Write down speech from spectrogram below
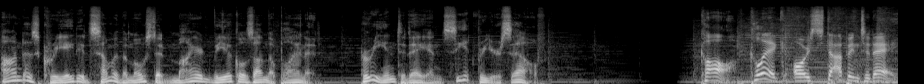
Honda's created some of the most admired vehicles on the planet. Hurry in today and see it for yourself. Call, click, or stop in today.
